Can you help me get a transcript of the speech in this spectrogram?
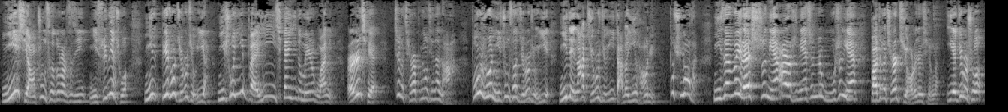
你想注册多少资金，你随便说，你别说九十九亿啊，你说一百亿、一千亿都没人管你，而且这个钱不用现在拿。不是说你注册九十九亿，你得拿九十九亿打到银行去，不需要的。你在未来十年、二十年甚至五十年把这个钱缴了就行了。也就是说，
